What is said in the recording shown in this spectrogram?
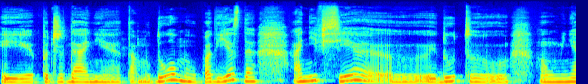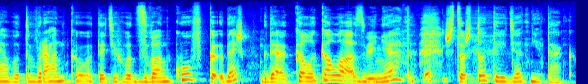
и поджидания там у дома, у подъезда, они все э, идут у меня вот в ранг вот этих вот звонков, знаешь, когда колокола звенят, что что-то идет не так.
